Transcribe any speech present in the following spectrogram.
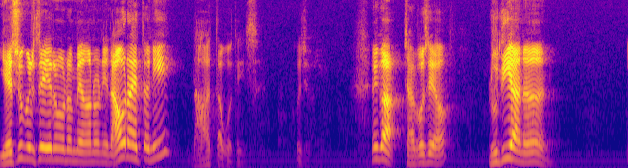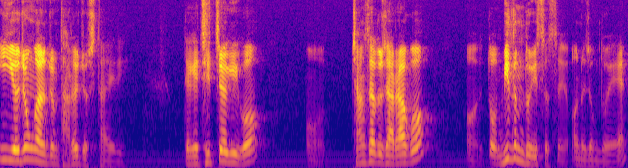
예수 그리스도의 이름으로 명하노니 나오라 했더니 나왔다고 돼 있어요. 그죠? 그러니까 잘 보세요. 루디아는 이 여종과는 좀 다르죠 스타일이. 되게 지적이고 어, 장사도 잘하고 어, 또 믿음도 있었어요 어느 정도의.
